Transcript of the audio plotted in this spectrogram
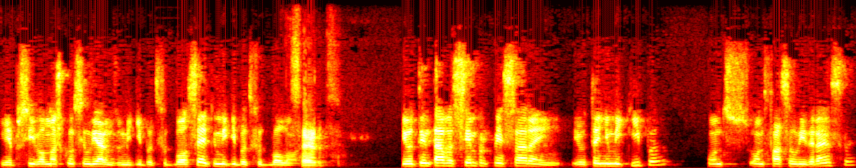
E é possível nós conciliarmos uma equipa de futebol 7 e uma equipa de futebol 11. Certo. Eu tentava sempre pensar em, eu tenho uma equipa onde, onde faço a liderança,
